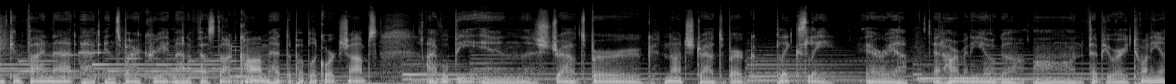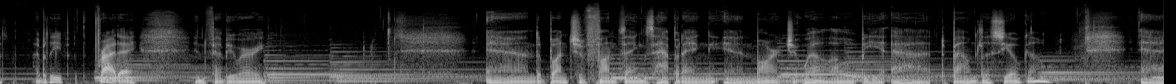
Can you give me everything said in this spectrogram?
You can find that at inspirecreatemanifest.com. Head to public workshops. I will be in the Stroudsburg, not Stroudsburg, Blakeslee area at Harmony Yoga on February 20th, I believe, Friday in February. And a bunch of fun things happening in March. Well, I will be at Boundless Yoga. And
